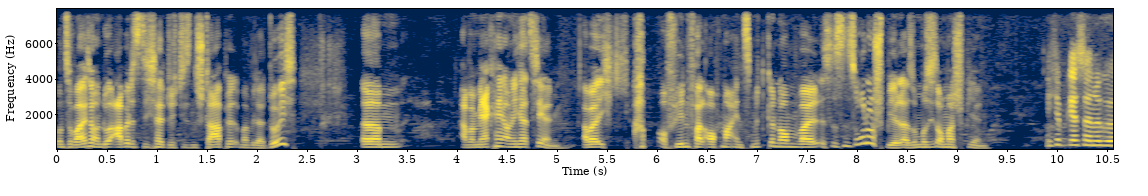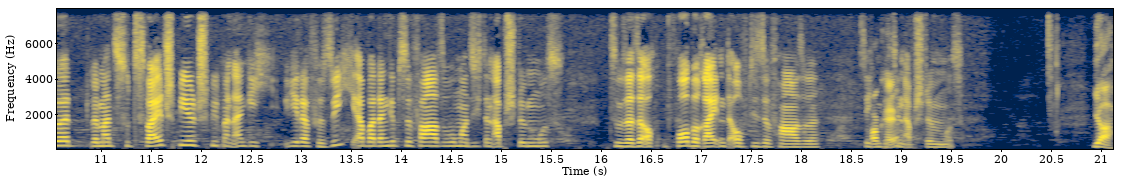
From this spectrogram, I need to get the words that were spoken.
und so weiter und du arbeitest dich halt durch diesen Stapel immer wieder durch. Ähm, aber mehr kann ich auch nicht erzählen. Aber ich habe auf jeden Fall auch mal eins mitgenommen, weil es ist ein Solospiel, also muss ich es auch mal spielen. Ich habe gestern nur gehört, wenn man zu zweit spielt, spielt man eigentlich jeder für sich, aber dann gibt es eine Phase, wo man sich dann abstimmen muss, beziehungsweise auch vorbereitend auf diese Phase sich ein Okay. bisschen abstimmen muss. Ja,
